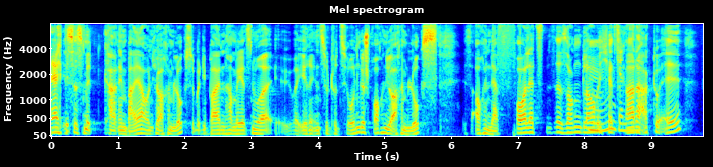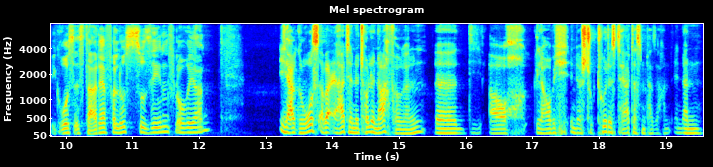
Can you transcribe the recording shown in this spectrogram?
Ja, ich wie ist es mit Karin Bayer und Joachim Lux? Über die beiden haben wir jetzt nur über ihre Institutionen gesprochen. Joachim Lux ist auch in der vorletzten Saison, glaube ich, Mhm, jetzt genau. gerade aktuell. Wie groß ist da der Verlust zu sehen, Florian? Ja, groß, aber er hat ja eine tolle Nachfolgerin, äh, die auch, glaube ich, in der Struktur des Theaters ein paar Sachen ändern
